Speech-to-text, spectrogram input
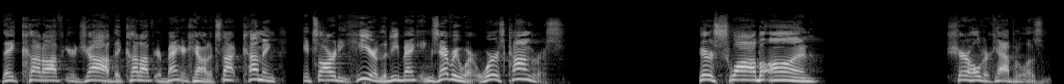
they cut off your job. They cut off your bank account. It's not coming. It's already here. The debanking's everywhere. Where's Congress? Here's Schwab on shareholder capitalism.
